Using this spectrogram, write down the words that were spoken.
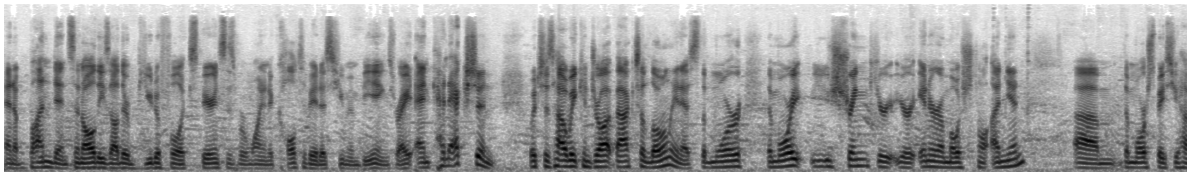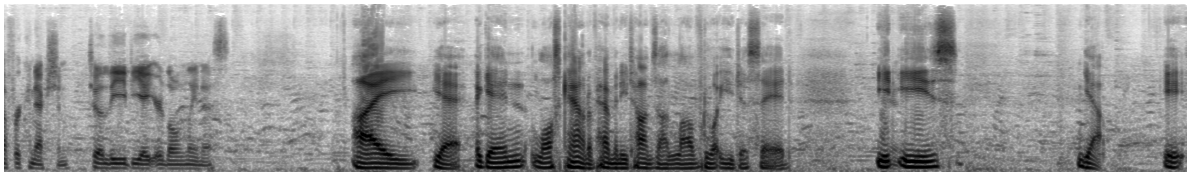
and abundance and all these other beautiful experiences we're wanting to cultivate as human beings, right? And connection, which is how we can draw it back to loneliness. The more the more you shrink your your inner emotional onion, um, the more space you have for connection to alleviate your loneliness. I yeah, again lost count of how many times I loved what you just said. It Yeah. is, yeah, it,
